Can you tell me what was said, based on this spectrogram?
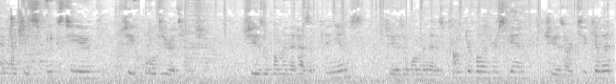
And when she speaks to you, she holds your attention. She is a woman that has opinions. She is a woman that is comfortable in her skin. She is articulate.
